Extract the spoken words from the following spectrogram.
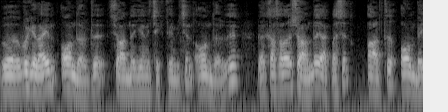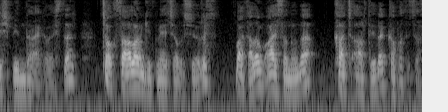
Bu- Bugün ayın 14'ü. Şu anda yeni çektiğim için 14'ü. Ve kasalar şu anda yaklaşık artı 15 binde arkadaşlar. Çok sağlam gitmeye çalışıyoruz. Bakalım ay sonunda kaç artıyla kapatacağız.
